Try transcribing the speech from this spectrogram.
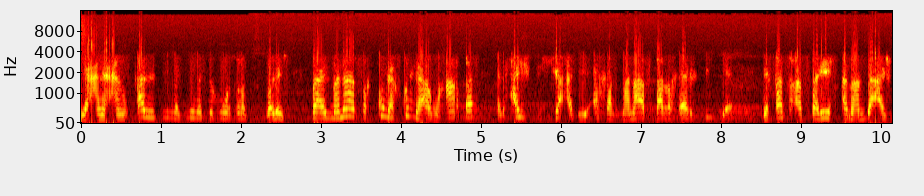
يعني عن قلب مدينة الموصل وليس فالمناطق كلها كلها محاطة. الحشد الشعبي أخذ مناطق الخارجيه بقطع الطريق أمام داعش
